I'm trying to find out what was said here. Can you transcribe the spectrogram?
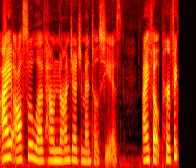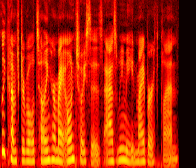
I also love how non judgmental she is. I felt perfectly comfortable telling her my own choices as we made my birth plan.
